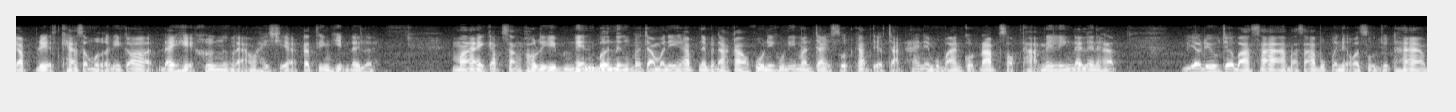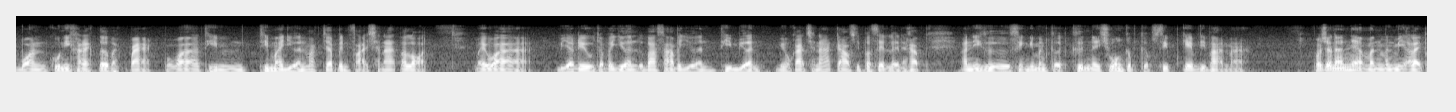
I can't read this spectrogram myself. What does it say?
กับเรสแค่เสมอนี่ก็ได้เหตุครึ่งหนึ่งแล้วให้เชียร์กระทิงหินได้เลยไมกับซังพาลีเน้นเบอร์หนึ่งประจำวันนี้ครับ ในบรรดาเก้าคู่นี้คู่นี้มั่นใจสุดครับ เดี๋ยวจัดให้ในหมู่บ้านกดรับสอบถามในลิงก์ได้เลยนะครับเบียริลเจอบาซ่า บาซ่าบุกไปเหนือว่า 0.5 บอลคู่นี้คาแรคเตอร์แปลกๆ เพราะว่าทีมที่มาเยือนมักจะเป็นฝ่ายชนะตลอด ไม่ว่า เบียริลจะไปเยือนหรือบาซ่าไปเยือนทีมเยือนมีโอกาสชนะ 90%เลยนะครับ อันนี้คือสิ่งที่มันเกิดขึ้นในช่วงเกือบเกือบสิเกมที่ผ่านมา เพราะฉะนั้นเนี่ยมันมันมีอะไรแ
